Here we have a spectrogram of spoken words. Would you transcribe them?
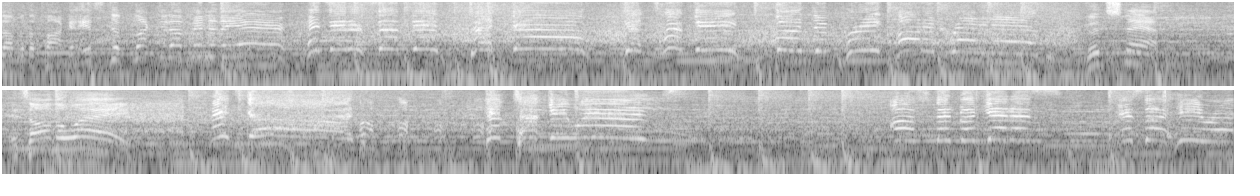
Steps up in the pocket. It's deflected up into the air. It's intercepted. Touchdown, Kentucky! Bud Dupree caught it right in. Good snap. It's on the way. It's good! Kentucky wins! Austin MacGinnis is the hero!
